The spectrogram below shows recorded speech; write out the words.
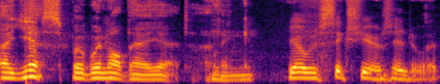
Uh, yes, but we're not there yet, I think. Yeah, we're six years into it.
